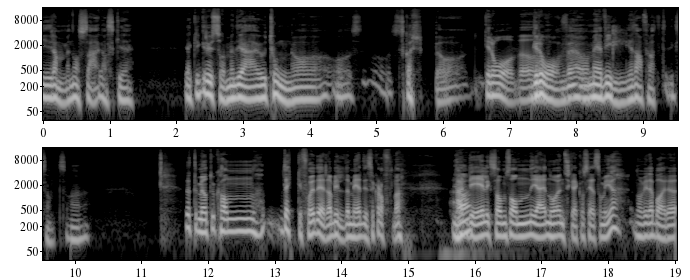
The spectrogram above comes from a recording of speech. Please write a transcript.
de rammene også er ganske De er ikke grusomme, men de er jo tunge og, og, og skarpe og Grove. Og, grove og med vilje, da, for at Ikke sant. Så. Dette med at du kan dekke for deler av bildet med disse klaffene. Er det liksom sånn jeg, Nå ønsker jeg ikke å se så mye. Nå vil jeg bare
